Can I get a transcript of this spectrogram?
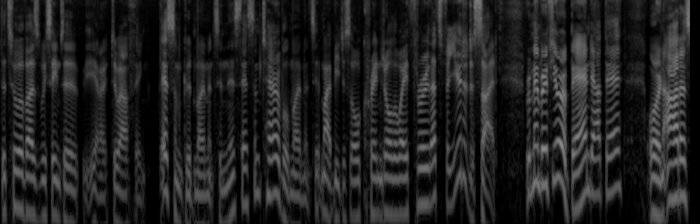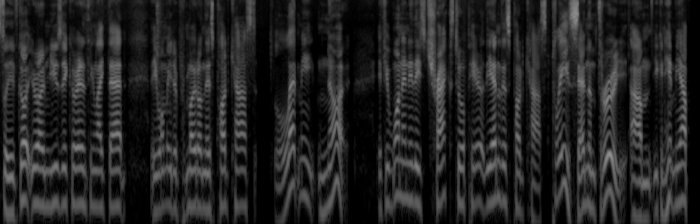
the two of us, we seem to, you know, do our thing. There's some good moments in this. There's some terrible moments. It might be just all cringe all the way through. That's for you to decide. Remember, if you're a band out there or an artist or you've got your own music or anything like that that you want me to promote on this podcast, let me know. If you want any of these tracks to appear at the end of this podcast, please send them through. Um, you can hit me up,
